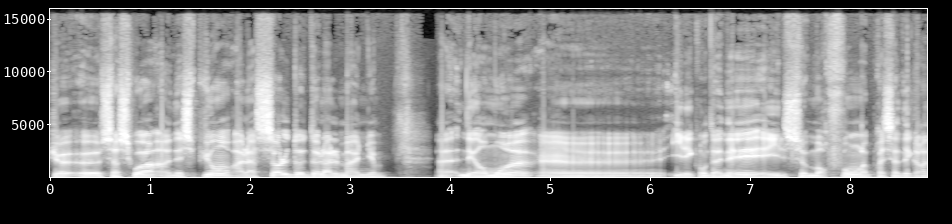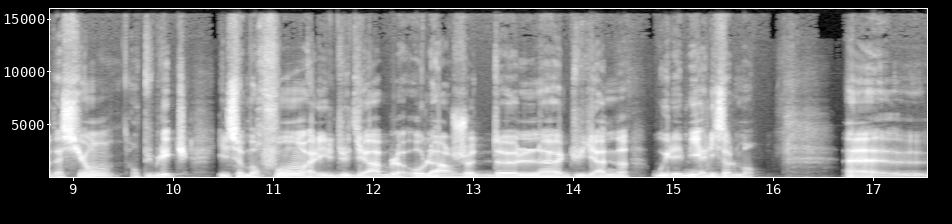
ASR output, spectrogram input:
que ça soit un espion à la solde de l'Allemagne. Euh, néanmoins, euh, il est condamné et il se morfond après sa dégradation en public. Il se morfond à l'île du Diable, au large de la Guyane, où il est mis à l'isolement. Euh,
